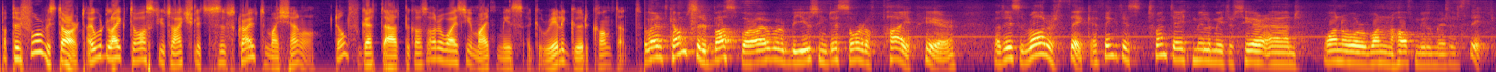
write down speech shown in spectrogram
But before we start I would like to ask you to actually subscribe to my channel. Don't forget that because otherwise you might miss a really good content. When it comes to the bus bar I will be using this sort of pipe here that is rather thick. I think it is 28 millimeters here and one or one and a half millimeters thick.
